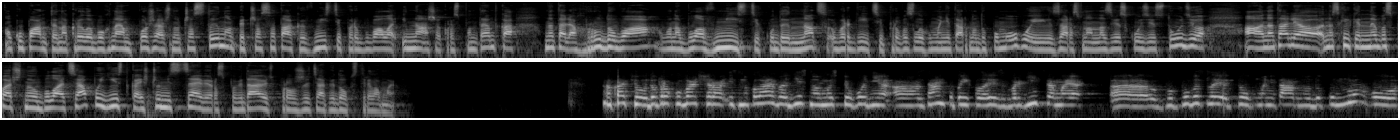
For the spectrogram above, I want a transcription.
Окупанти накрили вогнем пожежну частину. Під час атаки в місті перебувала і наша кореспондентка Наталя Грудова. Вона була в місті, куди нацгвардійці привезли гуманітарну допомогу. І зараз вона на зв'язку зі студією. А Наталя, наскільки небезпечною була ця поїздка, і що місцеві розповідають про життя під обстрілами? Катю, доброго вечора із Миколаєва. Дійсно, ми сьогодні зранку поїхали з гвардійцями, повезли цю гуманітарну допомогу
